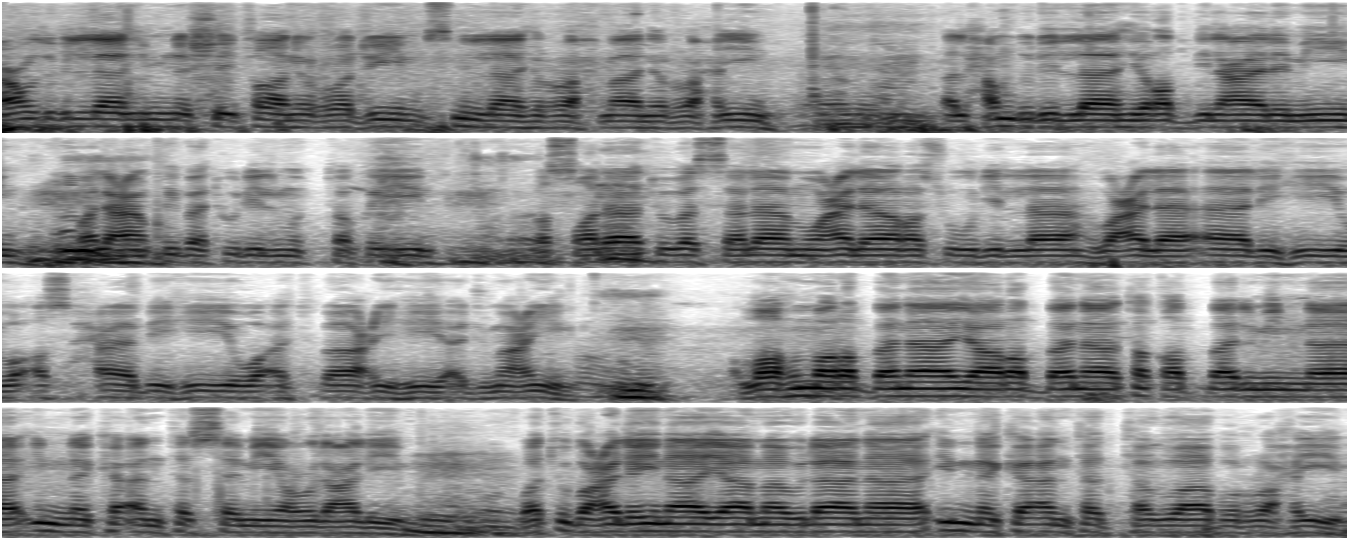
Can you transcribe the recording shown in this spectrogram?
أعوذ بالله من الشيطان الرجيم. بسم الله الرحمن الرحيم. الحمد لله رب العالمين والعاقبة للمتقين والصلاة والسلام على رسول الله وعلى آله وأصحابه وأتباعه أجمعين. اللهم ربنا يا ربنا تقبل منا إنك أنت السميع العليم. وتب علينا يا مولانا إنك أنت التواب الرحيم.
